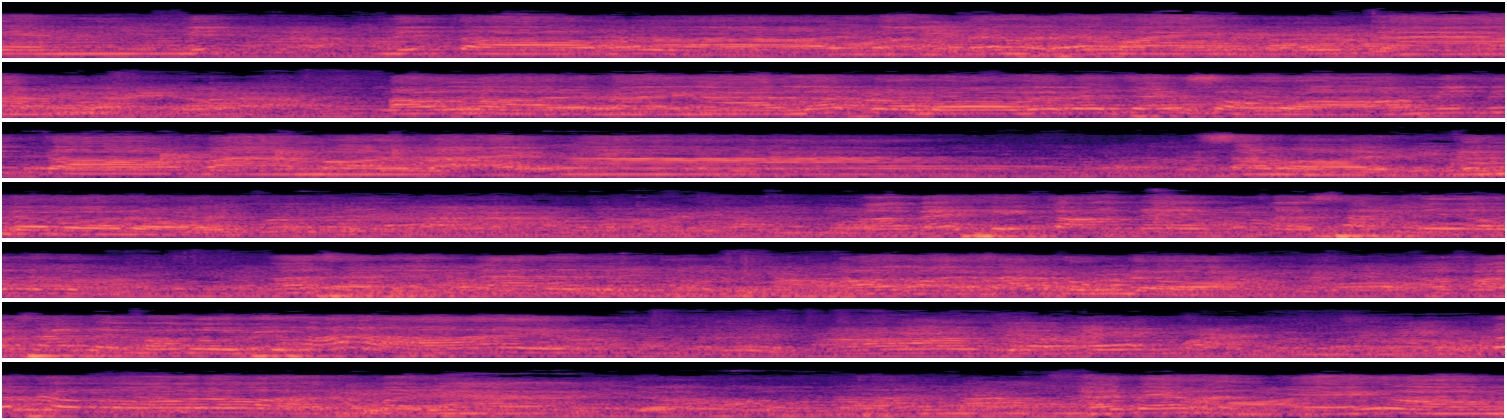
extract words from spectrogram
của game Mid Mister bé phải bé Hoang. Là ông mời bạn à, lớp Robo với bé tráng sầu ở Mid Mister ờ, và mời bạn à, sao rồi đến đây bơ rồi. Rồi bé khỉ con em mà sách Leo luôn Ờ sách Linda lên thôi gọi sách cũng được Ờ khỏi sách thì mọi người biết hết rồi Lớp promo đâu à Mời nhà thấy bé hoành tráng không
